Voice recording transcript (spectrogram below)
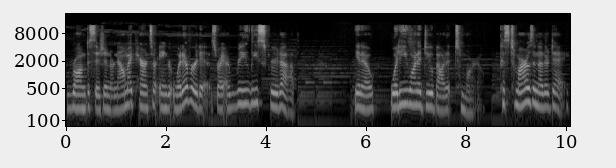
wrong decision or now my parents are angry, whatever it is, right? I really screwed up. You know, what do you want to do about it tomorrow? Because tomorrow's another day.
